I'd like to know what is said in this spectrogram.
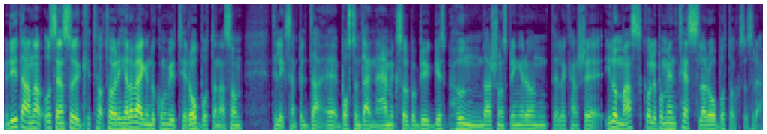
Men det är ju ett annat, och sen så tar vi det hela vägen, då kommer vi till robotarna som till exempel eh, Boston Dynamics håller på att bygga, hundar som springer runt eller kanske Elon Musk håller på med en Tesla-robot också sådär.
